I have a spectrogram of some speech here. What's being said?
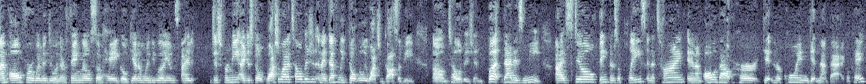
I'm all for women doing their thing though. So hey, go get them, Wendy Williams. I just for me, I just don't watch a lot of television, and I definitely don't really watch gossipy um, television. But that is me. I still think there's a place and a time, and I'm all about her getting her coin and getting that bag. Okay.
